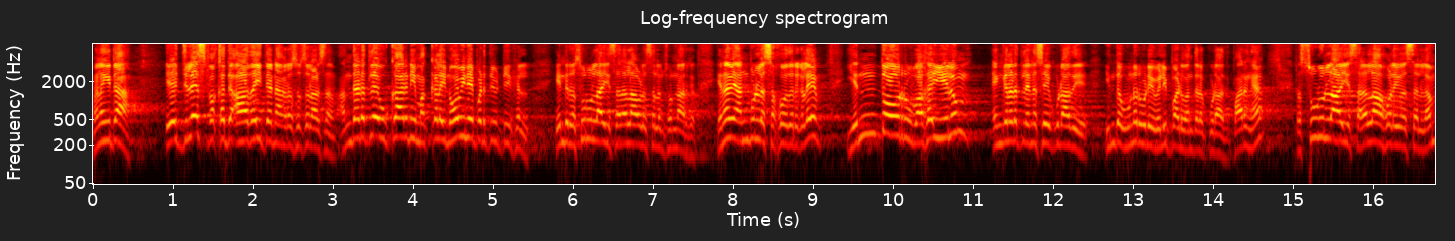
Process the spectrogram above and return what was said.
விளங்கிட்டா? ஏஜ்லெஸ் பக்கத்து ஆதைத்த நாங்கள் ரசூசல்லாஸ்லம் அந்த இடத்துல உட்கார நீ மக்களை நோவினைப்படுத்தி விட்டீர்கள் என்று ரசூலுல்லாஹி சல்லா அலுவலம் சொன்னார்கள். எனவே அன்புள்ள சகோதரர்களே எந்த ஒரு வகையிலும் எங்களிடத்தில் என்ன செய்யக்கூடாது? இந்த உணர்வுடைய வெளிப்பாடு வந்துடக்கூடாது. பாருங்க ரசூலுல்லாஹி ஸல்லல்லாஹு அலைவசல்லம்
